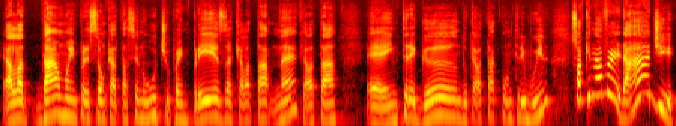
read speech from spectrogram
ela dá uma impressão que ela está sendo útil para a empresa, que ela está né? que ela tá, é, entregando, que ela está contribuindo. Só que, na verdade,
